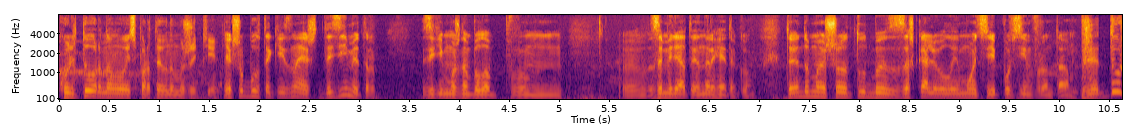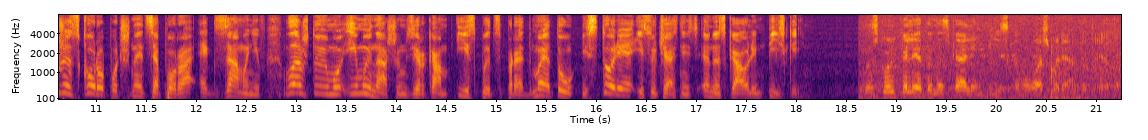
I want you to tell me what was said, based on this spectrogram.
культурному і спортивному житті. Якщо був такий, знаєш, дозиметр, з яким можна було б е, заміряти енергетику, то я думаю, що тут би зашкалювали емоції по всім фронтам. Вже дуже скоро почнеться пора екзаменів. Влаштуємо і ми нашим зіркам іспит з предмету Історія і сучасність НСК Олімпійський. На скільки лет НСК Олімпійському? Ваш варіант ответа.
